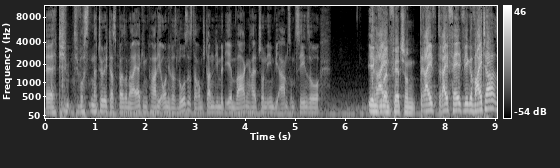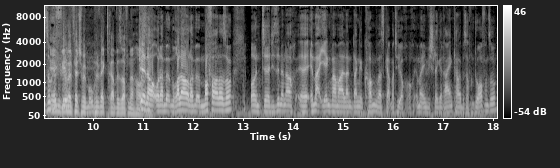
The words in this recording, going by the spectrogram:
äh, die, die wussten natürlich, dass bei so einer Eier King Party ordentlich was los ist. Darum standen die mit ihrem Wagen halt schon irgendwie abends um 10 so Irgendjemand drei- fährt schon, drei, drei Feldwege weiter, so irgendjemand gefühlt. fährt schon mit dem Opel Vectra besoffen nach Hause. Genau, oder mit dem Roller oder mit dem Moffa oder so. Und äh, die sind dann auch äh, immer irgendwann mal dann, dann gekommen, weil es gab natürlich auch, auch immer irgendwie Schlägereien, klar, bis auf dem Dorf und so.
